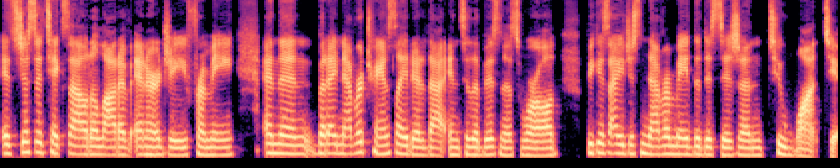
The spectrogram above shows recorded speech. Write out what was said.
It's just, it takes out a lot of energy from me. And then, but I never translated that into the business world because I just never made the decision to want to.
